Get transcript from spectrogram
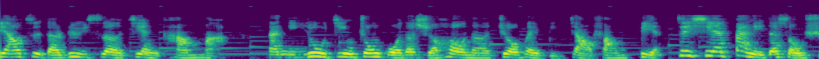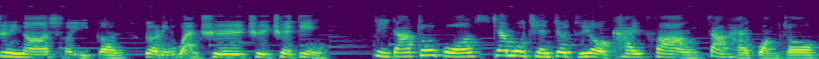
标志的绿色健康码，那你入境中国的时候呢，就会比较方便。这些办理的手续呢，可以跟各领馆区去确定。抵达中国，现在目前就只有开放上海、广州，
